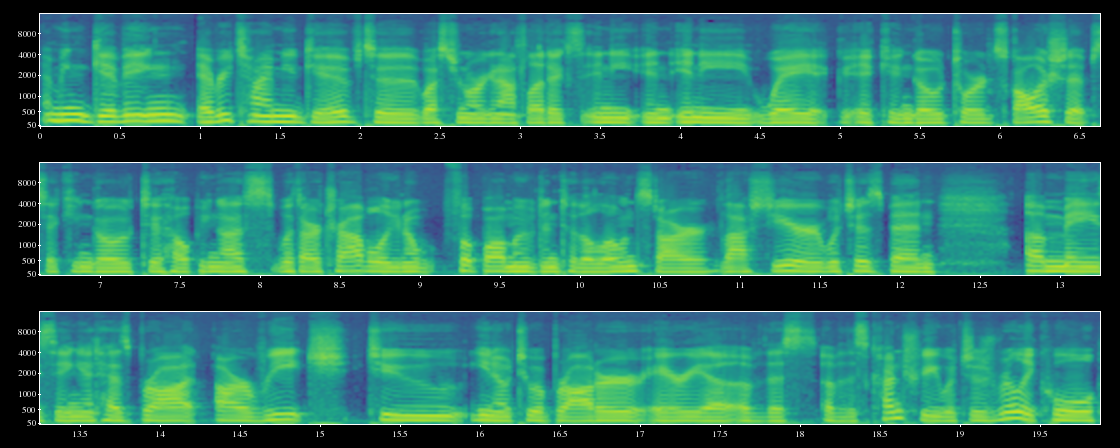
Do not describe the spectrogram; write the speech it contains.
I mean, giving every time you give to Western Oregon Athletics, any in any way, it, it can go towards scholarships. It can go to helping us with our travel. You know, football moved into the Lone Star last year, which has been amazing. It has brought our reach to you know to a broader area of this of this country, which is really cool.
